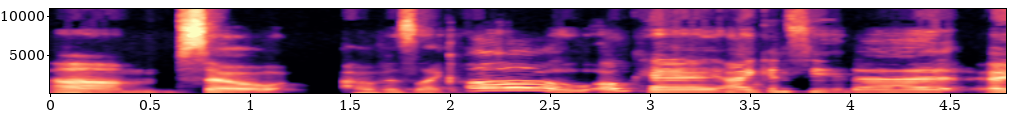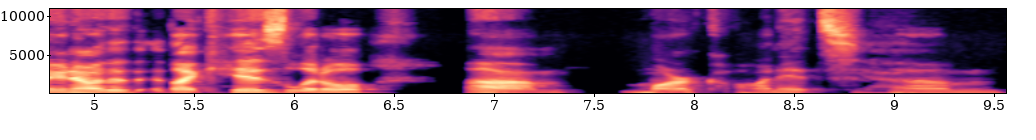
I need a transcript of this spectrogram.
Um, so I was like, oh, okay, I can see that. Uh, You know, the, like his little um mark on it. Yeah. Um,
